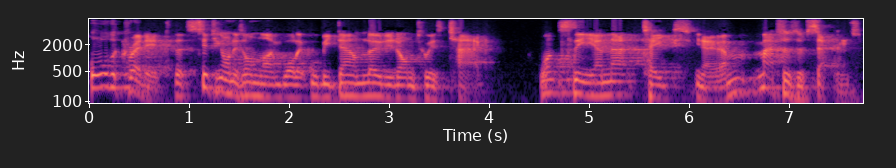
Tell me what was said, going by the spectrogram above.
all the credit that's sitting on his online wallet will be downloaded onto his tag. Once the and that takes you know matters of seconds.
